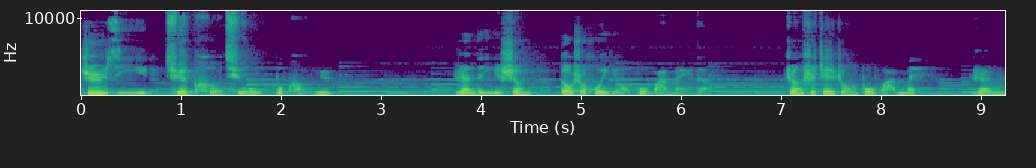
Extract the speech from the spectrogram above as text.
知己却可求不可遇。人的一生都是会有不完美的，正是这种不完美，人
